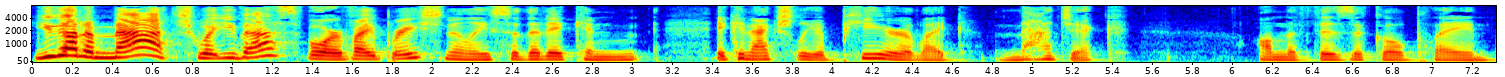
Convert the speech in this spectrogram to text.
you got to match what you've asked for vibrationally so that it can it can actually appear like magic on the physical plane.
